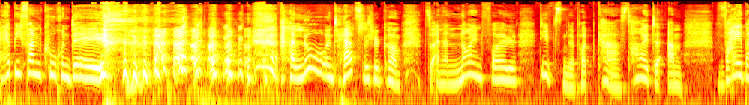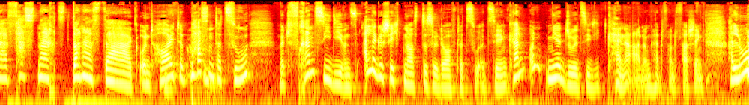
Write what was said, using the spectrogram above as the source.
Happy Pfannkuchen Day. Hallo und herzlich willkommen zu einer neuen Folge Diebsten der Podcast. Heute am Weiberfastnachts-Donnerstag und heute passend dazu mit Franzi, die uns alle Geschichten aus Düsseldorf dazu erzählen kann und mir, Julzi, die keine Ahnung hat von Fasching. Hallo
